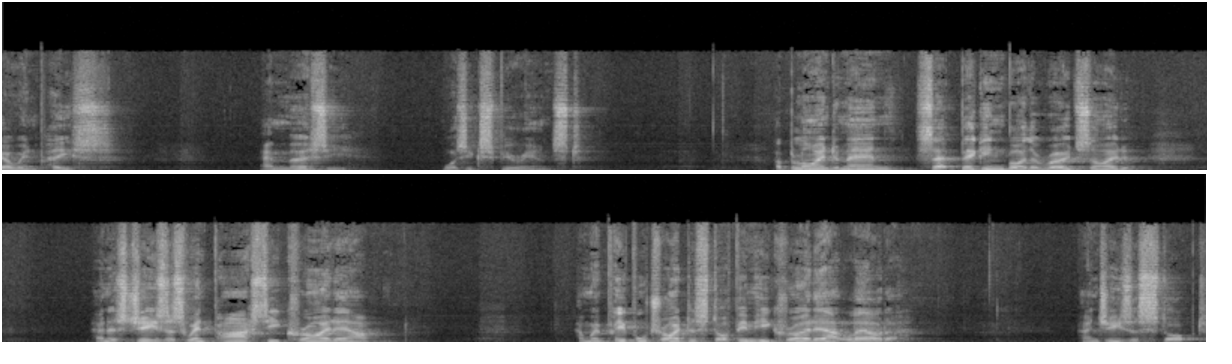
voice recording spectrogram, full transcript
Go in peace. And mercy was experienced. A blind man sat begging by the roadside, and as Jesus went past, he cried out. And when people tried to stop him, he cried out louder. And Jesus stopped,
